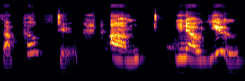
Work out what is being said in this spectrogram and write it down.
supposed to um you know use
